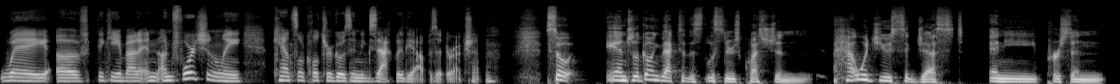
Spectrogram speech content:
way of thinking about it. And unfortunately, cancel culture goes in exactly the opposite direction. So, Angela, going back to this listener's question, how would you suggest any person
